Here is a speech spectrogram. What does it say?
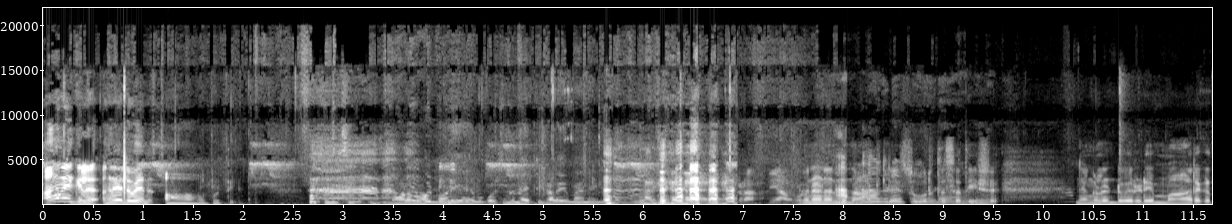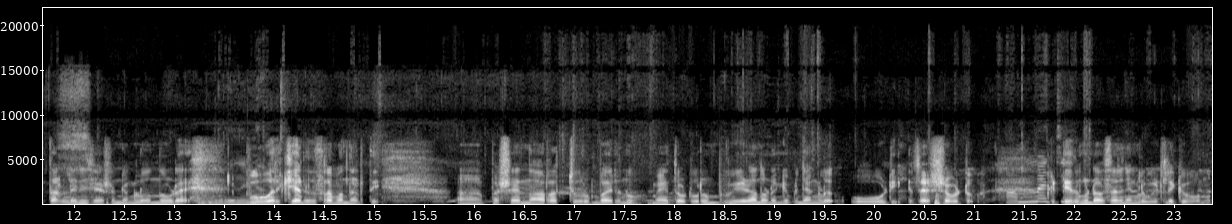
അങ്ങനെയൊക്കെയല്ല അങ്ങനെയല്ല ആ പൊട്ടി. ഇവനാണ് എന്റെ നാട്ടിലെ സുഹൃത്ത് സതീഷ്. ഞങ്ങൾ രണ്ടുപേരുടെയും മാരക തള്ളിന് ശേഷം ഞങ്ങൾ ഒന്നുകൂടെ പൂ വരയ്ക്കാനൊരു ശ്രമം നടത്തി. പക്ഷെ പക്ഷേ നിറച്ചുറുമ്പായിരുന്നു മേത്തോട്ട് ഉറുമ്പ് വീഴാൻ തുടങ്ങിയപ്പോൾ ഞങ്ങൾ ഓടി രക്ഷപ്പെട്ടു. കിട്ടിയതും കൊണ്ട് അവസാനം ഞങ്ങൾ വീട്ടിലേക്ക് പോന്നു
